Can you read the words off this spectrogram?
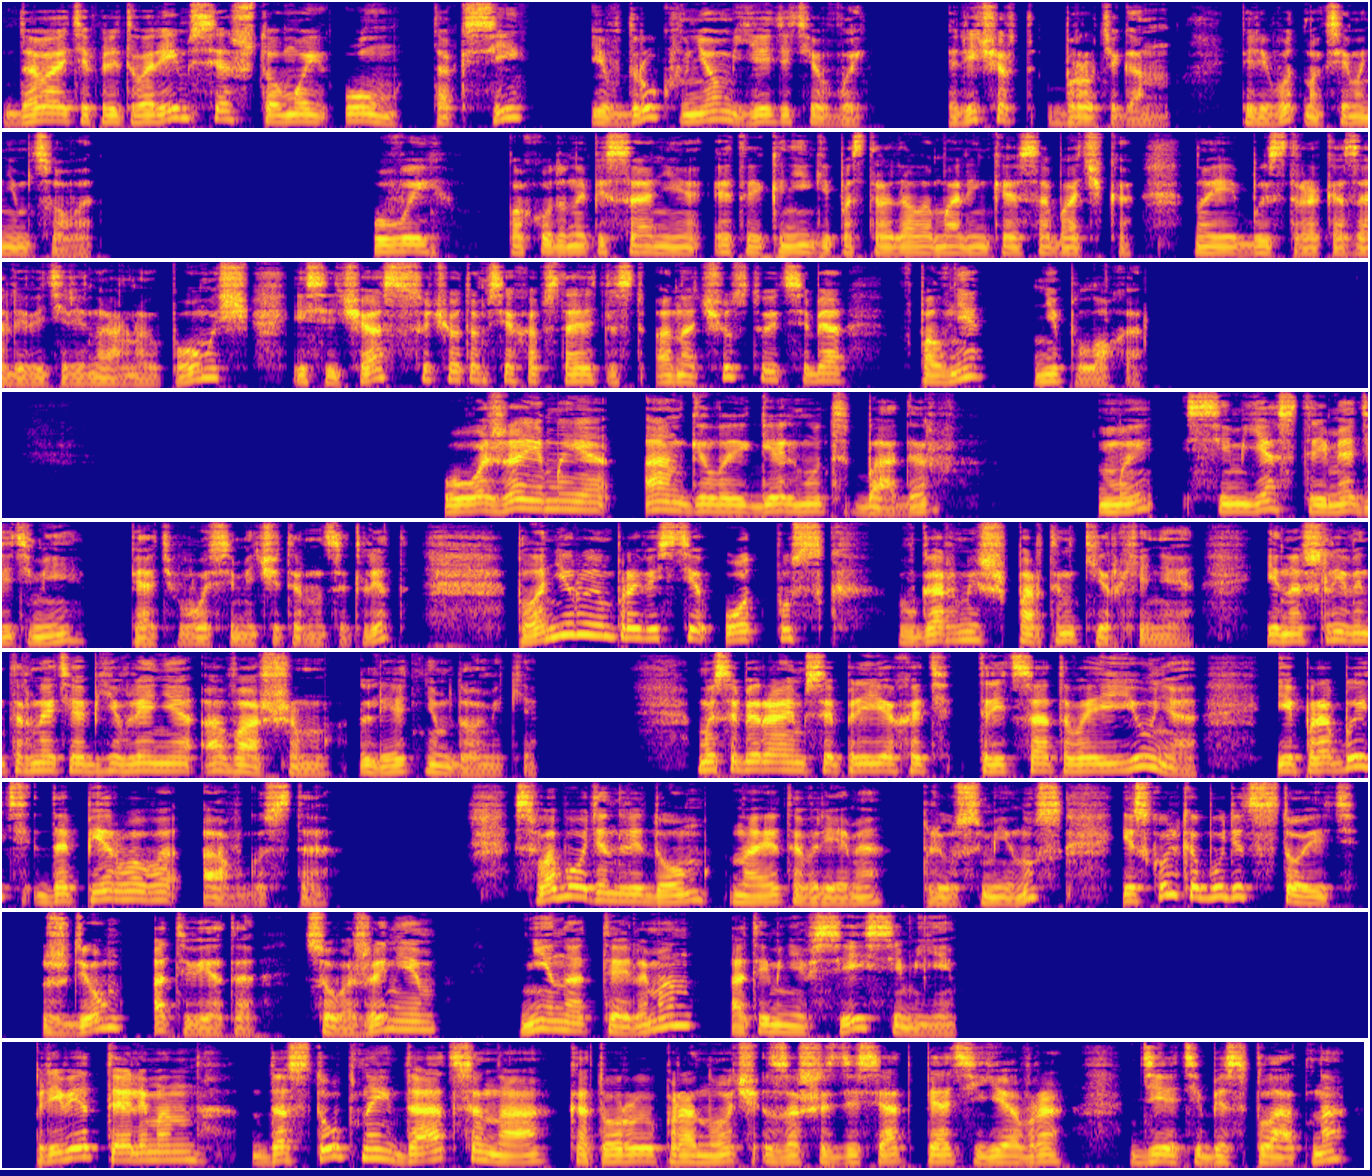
Давайте притворимся, что мой ум – такси, и вдруг в нем едете вы. Ричард Бротиган. Перевод Максима Немцова. Увы, по ходу написания этой книги пострадала маленькая собачка, но ей быстро оказали ветеринарную помощь, и сейчас, с учетом всех обстоятельств, она чувствует себя вполне неплохо. Уважаемые Ангела и Гельмут Бадер, мы, семья с тремя детьми, 5, 8 и 14 лет, планируем провести отпуск в Гармиш-Партенкирхене и нашли в интернете объявление о вашем летнем домике. Мы собираемся приехать 30 июня и пробыть до 1 августа. Свободен ли дом на это время, плюс-минус, и сколько будет стоить? Ждем ответа. С уважением, Нина Телеман от имени всей семьи. Привет, Телеман. Доступный, да, цена, которую про ночь за 65 евро. Дети бесплатно.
